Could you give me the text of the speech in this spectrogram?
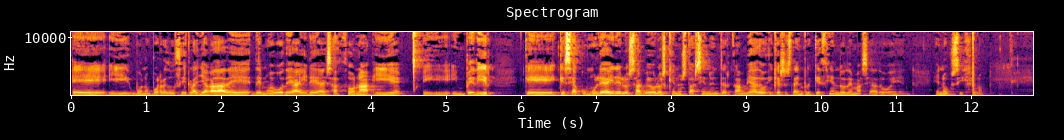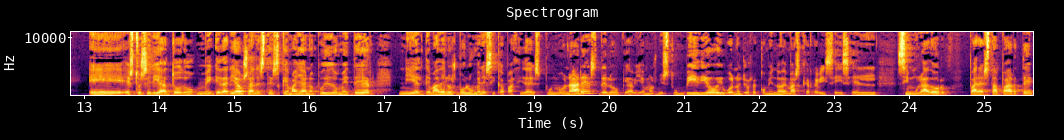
eh, y bueno pues reducir la llegada de, nuevo de aire a esa zona y, impedir que, se acumule aire en los alveolos que no está siendo intercambiado y que se está enriqueciendo demasiado en oxígeno. Eh, esto sería todo. Me quedaría, o sea, en este esquema ya no he podido meter ni el tema de los volúmenes y capacidades pulmonares, de lo que habíamos visto un vídeo, y bueno, yo os recomiendo además que reviséis el simulador para esta parte.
